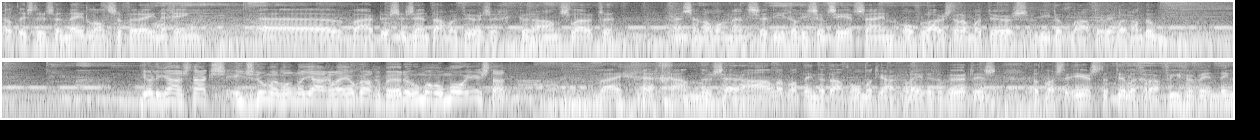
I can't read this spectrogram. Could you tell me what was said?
Dat is dus een Nederlandse vereniging eh, waar dus zendamateurs zich kunnen aansluiten. En het zijn allemaal mensen die gelicenseerd zijn of luisteramateurs die dat later willen gaan doen. Jullie gaan straks iets doen wat 100 jaar geleden ook al gebeurde. Hoe mooi is dat? Wij gaan dus herhalen wat inderdaad 100 jaar geleden gebeurd is. Dat was de eerste telegrafieverbinding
